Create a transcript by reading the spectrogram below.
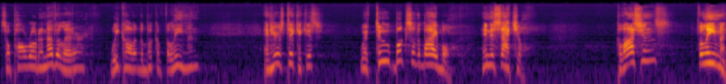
So Paul wrote another letter. We call it the book of Philemon. And here's Tychicus with two books of the Bible in his satchel Colossians, Philemon.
